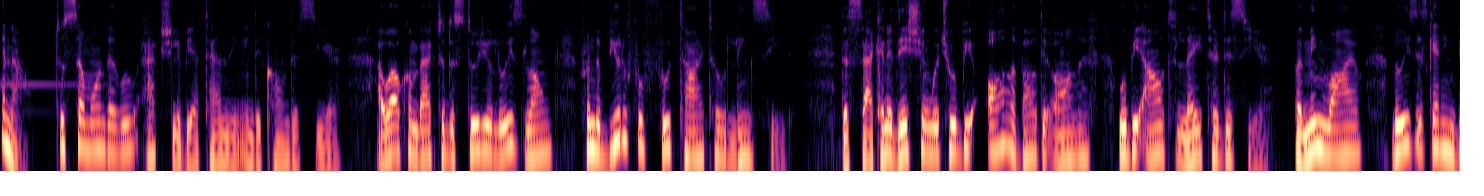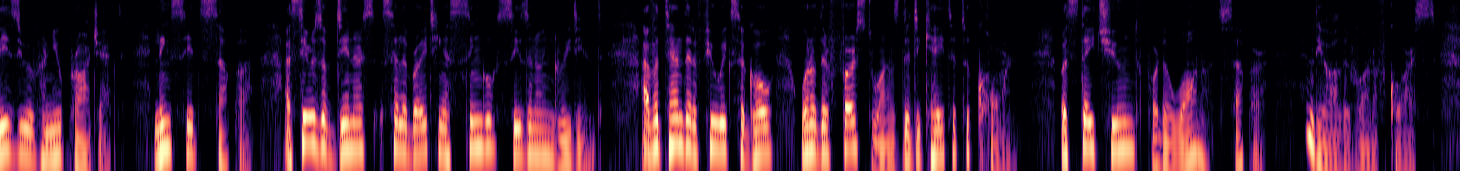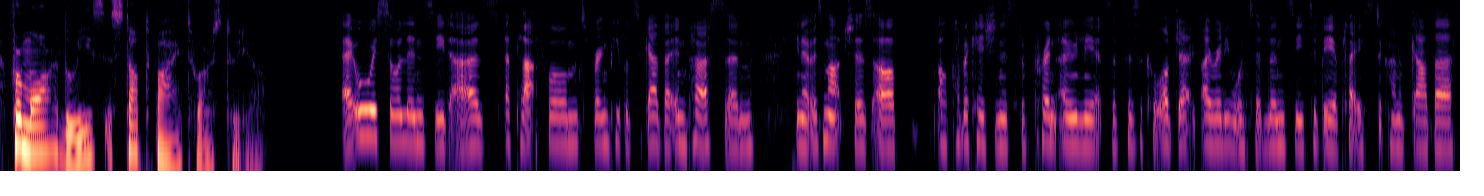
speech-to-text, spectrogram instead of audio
And now, to someone that will actually be attending Indiecon this year, I welcome back to the studio Louise Long from the beautiful food title Linseed. The second edition, which will be all about the olive, will be out later this year. But meanwhile, Louise is getting busy with her new project, Linseed Supper, a series of dinners celebrating a single seasonal ingredient. I've attended a few weeks ago one of their first ones dedicated to corn. But stay tuned for the walnut supper and the olive one, of course. For more, Louise stopped by to our studio. I always saw Linseed as a platform to bring people together in person, you know, as much as our our publication is sort of print only, it's a physical object. I really wanted Linseed to be a place to kind of gather,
